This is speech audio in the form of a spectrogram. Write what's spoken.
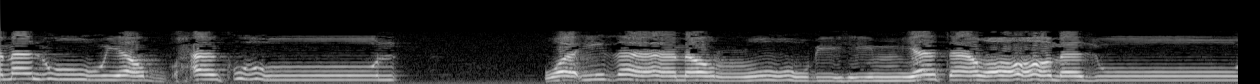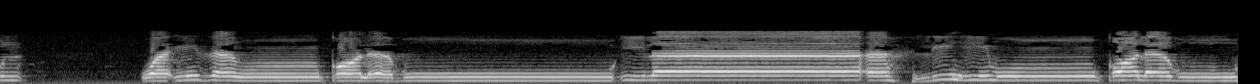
آمنوا يضحكون وإذا مروا بهم يتغامزون وإذا انقلبوا إلى أهلهم انقلبوا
